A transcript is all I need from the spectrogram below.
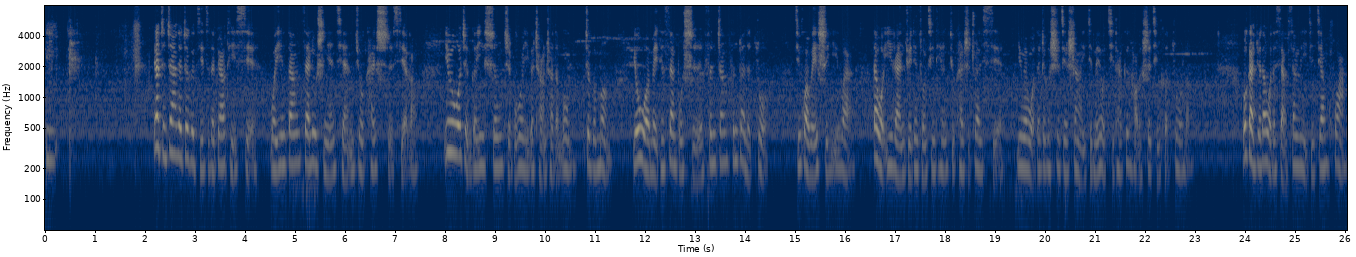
一，要真这样在这个集子的标题写，我应当在六十年前就开始写了，因为我整个一生只不过一个长长的梦，这个梦由我每天散步时分章分段的做，尽管为时已晚。但我依然决定从今天就开始撰写，因为我在这个世界上已经没有其他更好的事情可做了。我感觉到我的想象力已经僵化，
